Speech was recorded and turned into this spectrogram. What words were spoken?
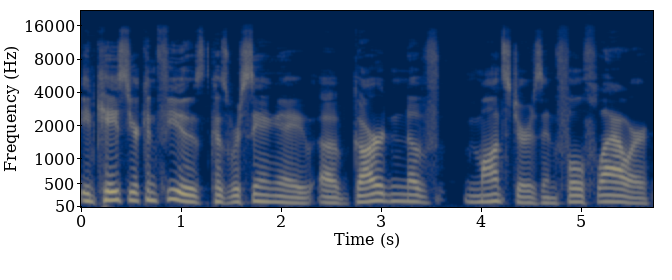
in case you're confused, because we're seeing a a garden of monsters in full flower.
